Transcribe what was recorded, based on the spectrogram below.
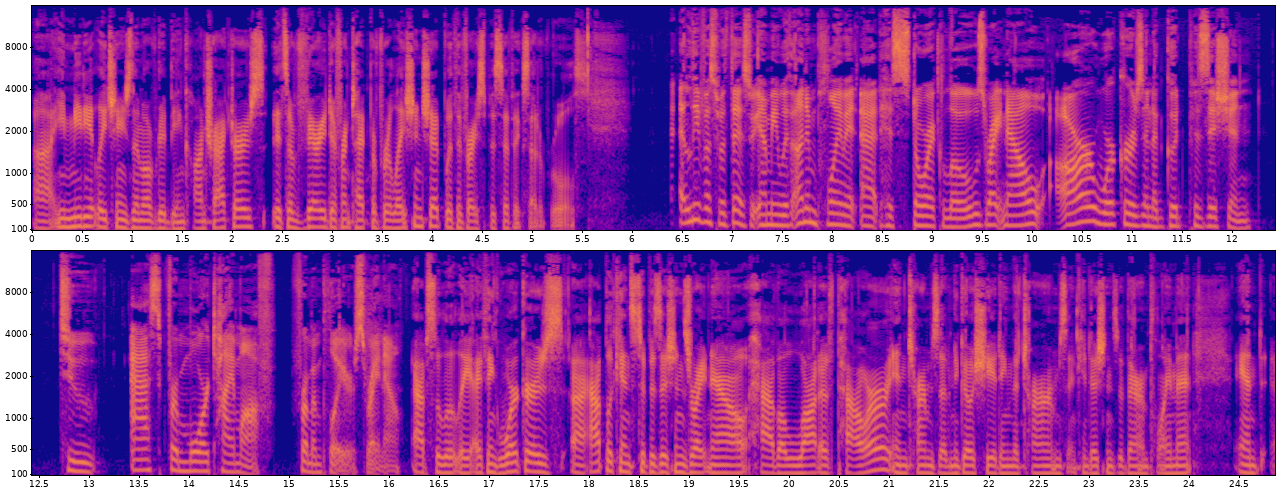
uh, immediately change them over to being contractors. It's a very different type of relationship with a very specific set of rules. And leave us with this. I mean, with unemployment at historic lows right now, are workers in a good position to ask for more time off from employers right now. Absolutely. I think workers, uh, applicants to positions right now have a lot of power in terms of negotiating the terms and conditions of their employment. And uh,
